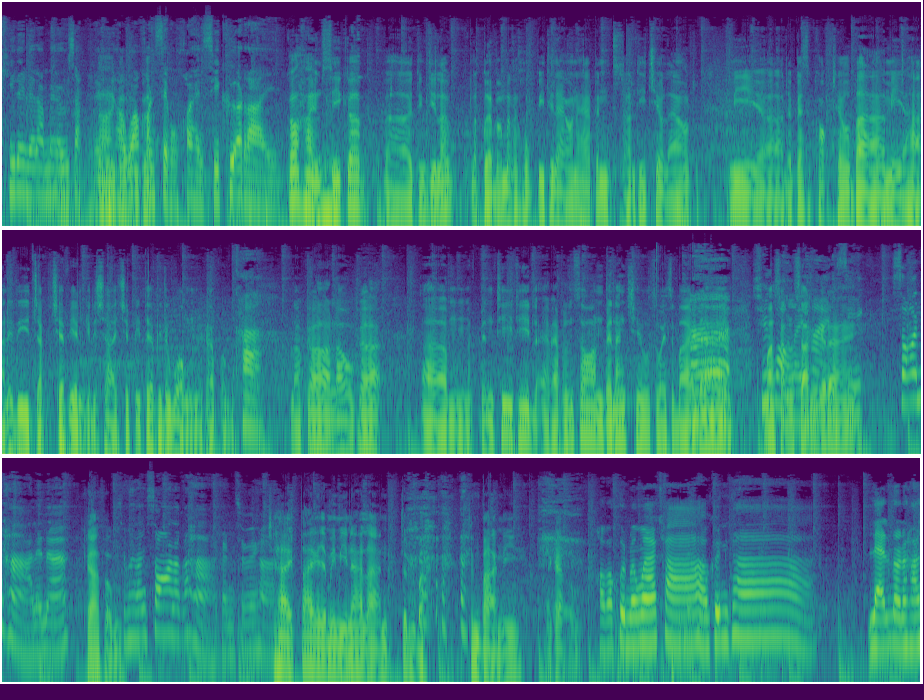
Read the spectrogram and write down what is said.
พี่ได้แนะนำให้เรารู้จักหน่อยได้ไหมคะว่าคอนเซปต์ของ High and Seek คืออะไร ก็ High and Seek ก็เอ่อจริงๆ แล้วเราเปิดมาประมาณสักหกปีที่แล้วนะฮะเป็นสถานที่ chill out มีเอ่อ the best cocktail bar มีอาหารดีๆจากเชฟเอียนกิติชัยเชฟปีเตอร์พิทวงศ์นะครับผม ค่ะ แล้วก็เราก็เอิ่มเป็นที่ที่แบบซ่อนๆไปนั่งชิลสบายๆได้ อ่ชื่อมาบอสังเลยสรรค์ก็ได้ High and Seek ซ่อนหาเลยนะครับผม ใช่ไหมทั้งซ่อนแล้วก็หากันใช่ไหมคะใช่ป้ายก็ยังไม่มีหน้าร้านจนบ่า จนบ่านนี้นะครับผม ขอบพระคุณมาก ๆ ค่ะ ขอบคุณค่ะ และแน่นอนนะคะ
